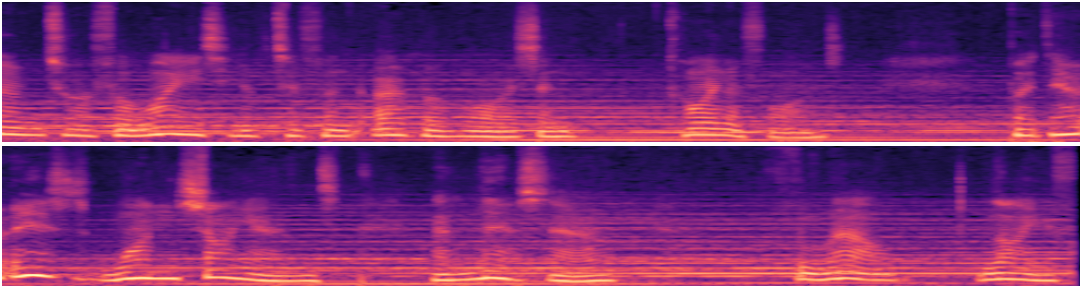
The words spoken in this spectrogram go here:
home to a variety of different herbivores and carnivores but there is one giant that lives there throughout life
